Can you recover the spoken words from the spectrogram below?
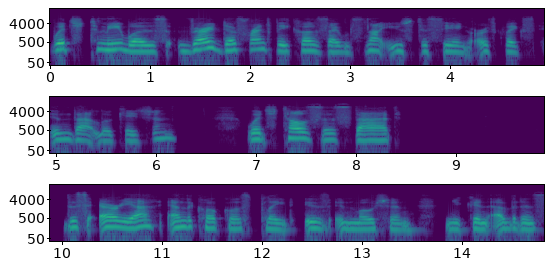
which to me was very different because I was not used to seeing earthquakes in that location, which tells us that this area and the Cocos plate is in motion. And you can evidence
